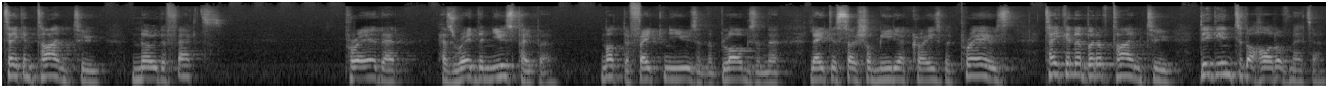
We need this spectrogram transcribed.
taken time to know the facts, prayer that has read the newspaper, not the fake news and the blogs and the latest social media craze, but prayer has taken a bit of time to dig into the heart of matter,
